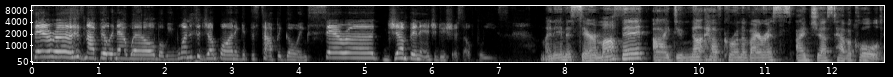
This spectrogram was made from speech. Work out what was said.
Sarah is not feeling that well, but we wanted to jump on and get this topic going. Sarah, jump in and introduce yourself, please. My name is Sarah Moffat. I do not have coronavirus. I just have a cold.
